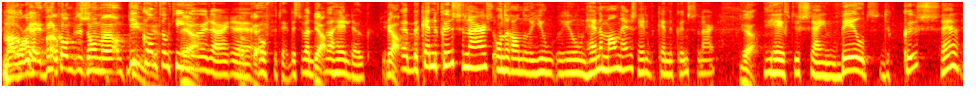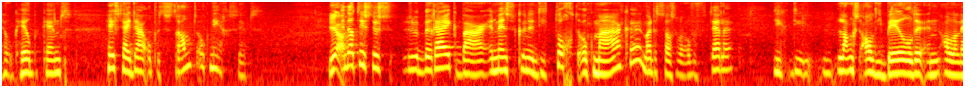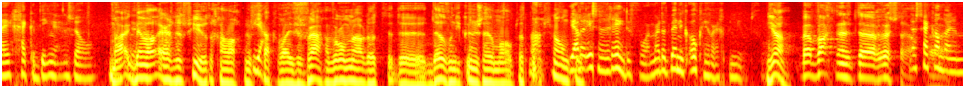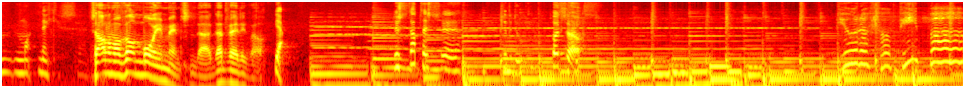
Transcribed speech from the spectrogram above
Maar waarom- die komt dus om, eh, om tien Die komt om tien Ja. uur daar eh, Oké. over vertellen. Dus wel, Ja. wel heel leuk. Ja. Eh, bekende kunstenaars, onder andere Jeroen Henneman. Hè, dat is een hele bekende kunstenaar. Ja. Die heeft dus zijn beeld, De Kus, hè, ook heel bekend... heeft hij daar op het strand ook neergezet. Ja. En dat is dus bereikbaar. En mensen kunnen die tocht ook maken. Maar dat zal ze wel over vertellen. Die, die, langs al die beelden en allerlei gekke dingen en zo. Maar ik ben wel erg nieuwsgierig. Dan gaan we Ja. straks wel even vragen... waarom nou dat de deel van die kunst helemaal op dat naakstrand... Ja, daar is een reden voor. Maar dat ben ik ook heel erg benieuwd voor. Ja, We wachten het eh, rustig Ja, af. zij kan Eh, daar netjes... eh, Het zijn allemaal wel mooie mensen daar, dat weet ik wel. ja. Dus dat is eh, de bedoeling. Goed zo. Beautiful people,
